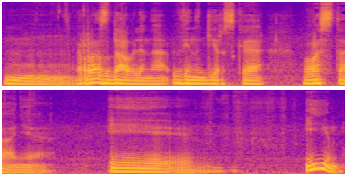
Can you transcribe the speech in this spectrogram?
м, раздавлено венгерское восстание. И им,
